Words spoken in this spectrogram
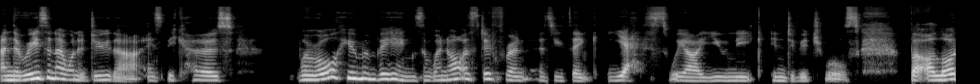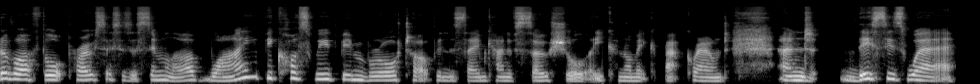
And the reason I want to do that is because we're all human beings and we're not as different as you think. Yes, we are unique individuals, but a lot of our thought processes are similar. Why? Because we've been brought up in the same kind of social, economic background. And this is where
